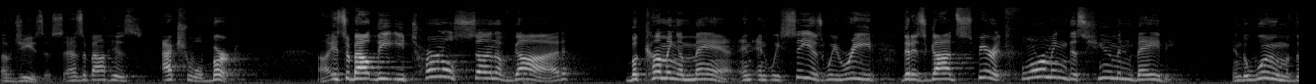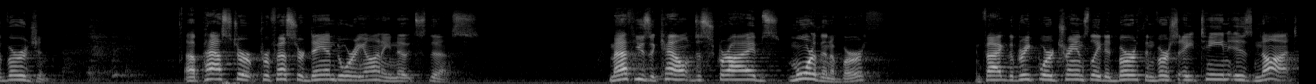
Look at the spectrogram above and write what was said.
of Jesus as about his actual birth. Uh, it's about the eternal Son of God becoming a man. And, and we see as we read that it's God's Spirit forming this human baby in the womb of the Virgin. Uh, Pastor Professor Dan Doriani notes this Matthew's account describes more than a birth. In fact, the Greek word translated birth in verse 18 is not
